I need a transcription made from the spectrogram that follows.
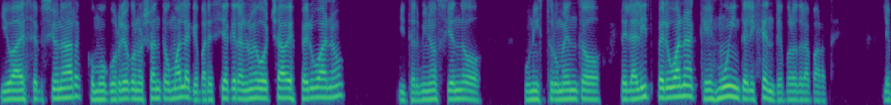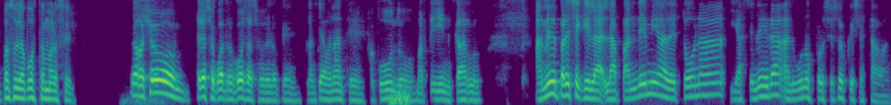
iba a decepcionar, como ocurrió con Ollanta Humala, que parecía que era el nuevo Chávez peruano y terminó siendo un instrumento de la elite peruana que es muy inteligente, por otra parte. Le paso la posta a Marcel. No, yo tres o cuatro cosas sobre lo que planteaban antes Facundo, Martín, Carlos. A mí me parece que la, la pandemia detona y acelera algunos procesos que ya estaban.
